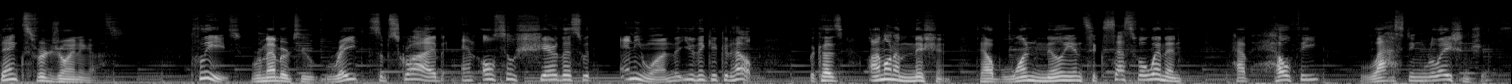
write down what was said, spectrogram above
Thanks for joining us. Please remember to rate, subscribe, and also share this with anyone that you think it could help. Because I'm on a mission to help 1 million successful women have healthy, lasting relationships.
